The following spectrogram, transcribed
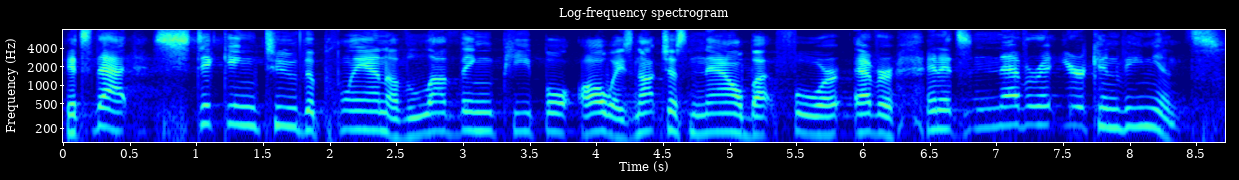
it's that sticking to the plan of loving people always, not just now, but forever. And it's never at your convenience.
